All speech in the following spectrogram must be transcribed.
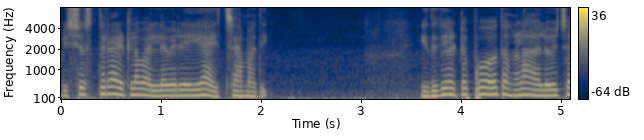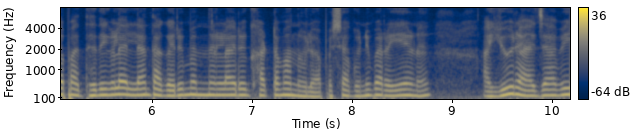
വിശ്വസ്തരായിട്ടുള്ള വല്ലവരെയും അയച്ചാൽ മതി. ഇത് കേട്ടപ്പോൾ തങ്ങൾ ആലോചിച്ച പദ്ധതികളെല്ലാം തകരുമെന്നുള്ള ഒരു ഘട്ടം വന്നല്ലോ അപ്പോൾ ശകുനി പറയാണ് അയ്യോ രാജാവേ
